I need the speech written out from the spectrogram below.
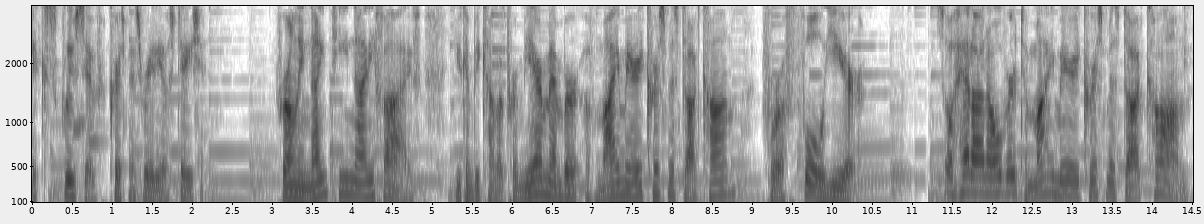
exclusive Christmas radio station. For only $19.95, you can become a Premier member of MyMerryChristmas.com for a full year. So head on over to MyMerryChristmas.com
